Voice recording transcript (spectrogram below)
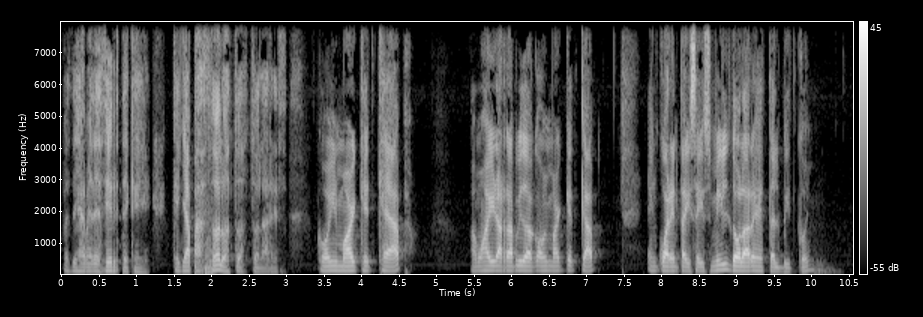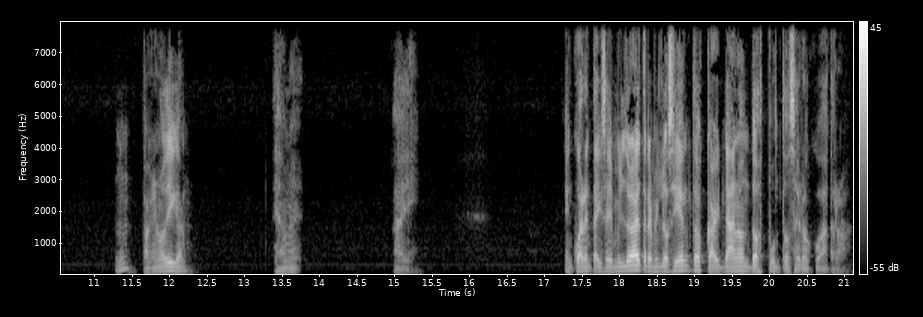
Pues déjame decirte que, que ya pasó los 2 dólares. CoinMarketCap. Vamos a ir a rápido a CoinMarketCap. En 46 mil dólares está el Bitcoin. ¿Mm? Para que no digan. Déjame. Ahí. En 46 mil dólares, 3200. Cardano en 2.04.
